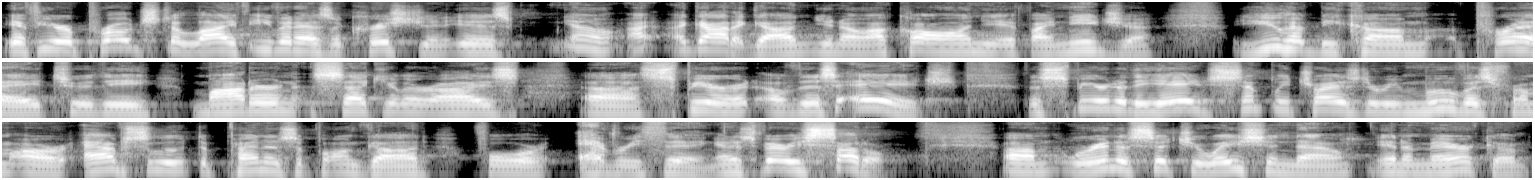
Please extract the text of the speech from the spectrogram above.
If your approach to life, even as a Christian, is you know, I, I, got it, God. You know, I'll call on you if I need you. You have become prey to the modern secularized uh, spirit of this age. The spirit of the age simply tries to remove us from our absolute dependence upon God for everything. And it's very subtle. Um, we're in a situation now in America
